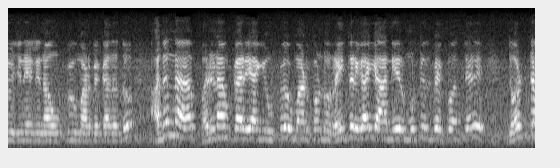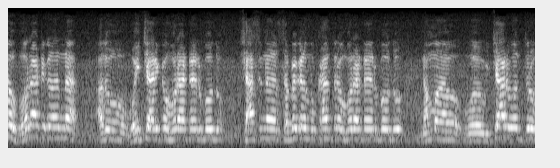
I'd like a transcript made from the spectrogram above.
ಯೋಜನೆಯಲ್ಲಿ ನಾವು ಉಪಯೋಗ ಮಾಡಬೇಕಾದದ್ದು ಅದನ್ನ ಪರಿಣಾಮಕಾರಿಯಾಗಿ ಉಪಯೋಗ ಮಾಡಿಕೊಂಡು ರೈತರಿಗಾಗಿ ಆ ನೀರು ಮುಟ್ಟಿಸ್ಬೇಕು ಅಂತೇಳಿ ದೊಡ್ಡ ಹೋರಾಟಗಳನ್ನ, ಅದು ವೈಚಾರಿಕ ಹೋರಾಟ ಇರ್ಬೋದು, ಶಾಸನ ಸಭೆಗಳ ಮುಖಾಂತರ ಹೋರಾಟ ಇರ್ಬೋದು, ನಮ್ಮ ವಿಚಾರವಂತರು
